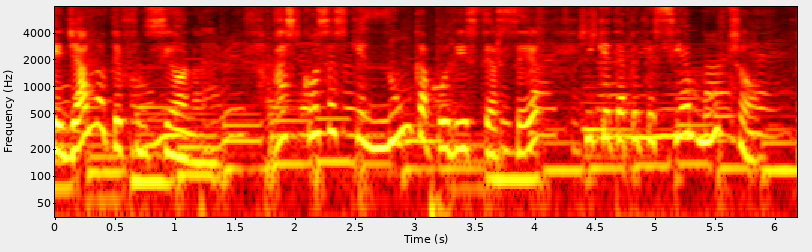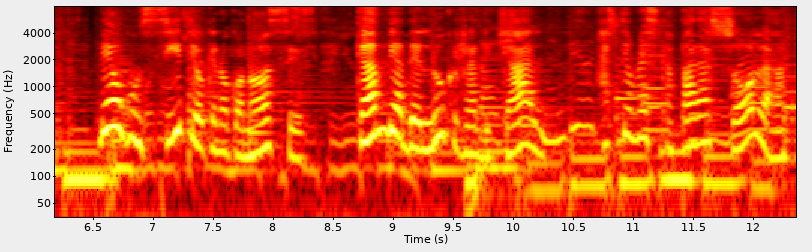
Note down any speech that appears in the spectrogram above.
que ya no te funcionan. Haz cosas que nunca pudiste hacer y que te apetecía mucho. Ve a algún sitio que no conoces, cambia de look radical, hazte una escapada sola,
